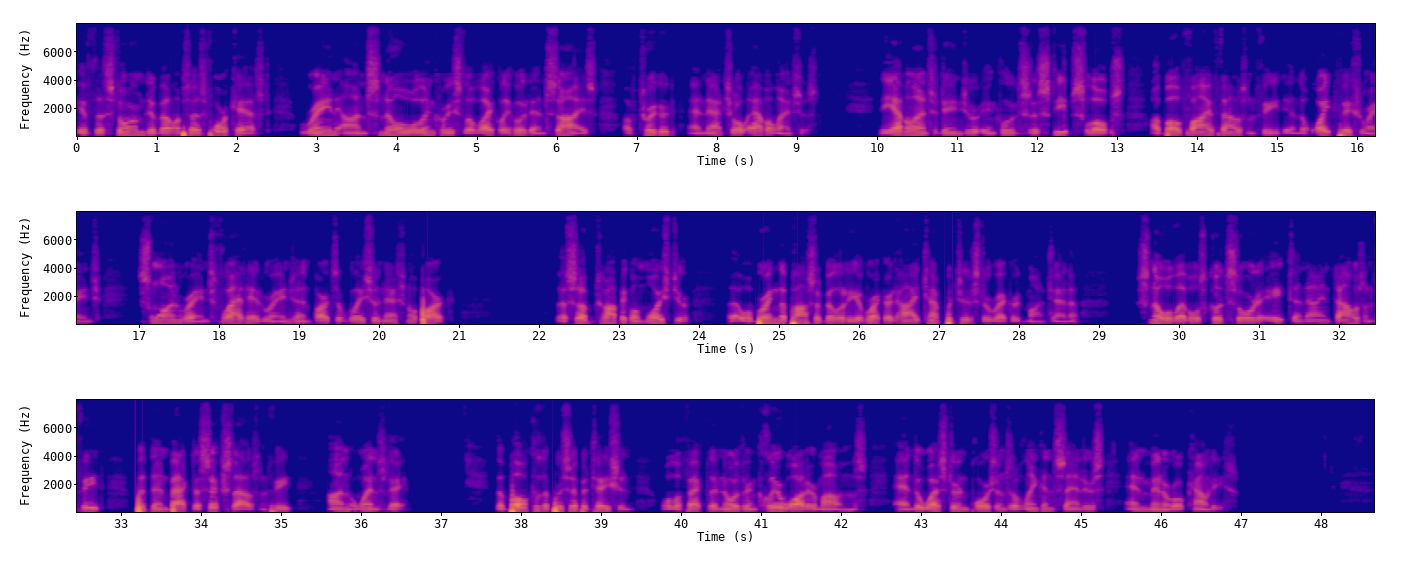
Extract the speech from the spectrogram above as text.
If the storm develops as forecast, rain on snow will increase the likelihood and size of triggered and natural avalanches. The avalanche danger includes the steep slopes above 5,000 feet in the Whitefish Range, Swan Range, Flathead Range, and parts of Glacier National Park. The subtropical moisture that will bring the possibility of record high temperatures to record Montana. Snow levels could soar to 8 to 9,000 feet, but then back to 6,000 feet on Wednesday. The bulk of the precipitation will affect the northern Clearwater Mountains and the western portions of Lincoln, Sanders, and Mineral counties.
